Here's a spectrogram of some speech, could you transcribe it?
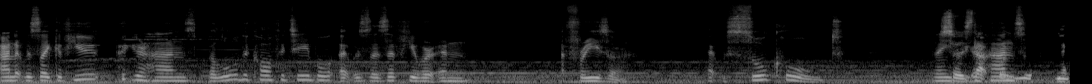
And it was like if you put your hands below the coffee table, it was as if you were in a freezer. It was so cold. So is that hands what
